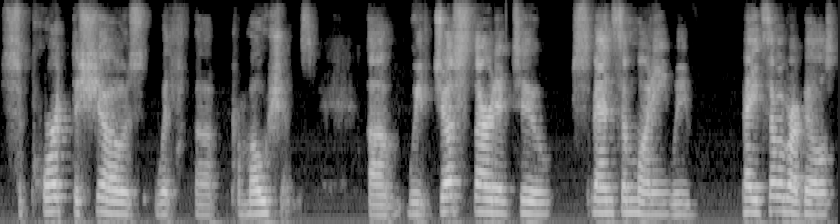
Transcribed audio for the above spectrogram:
support the shows with uh, promotions. Um, we've just started to spend some money. We've paid some of our bills.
